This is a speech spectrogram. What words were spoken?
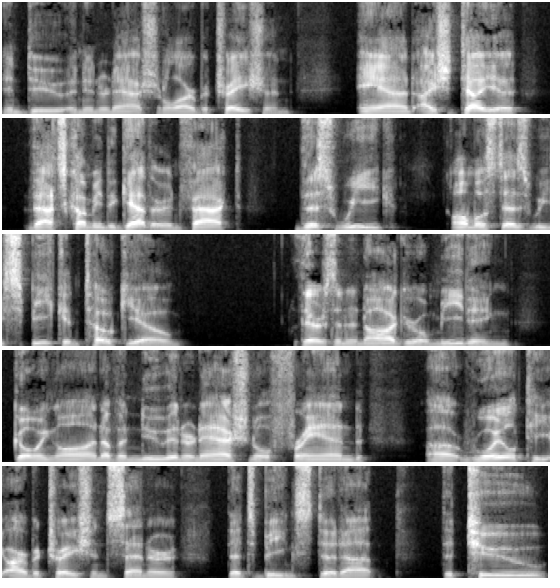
and do an international arbitration. And I should tell you, that's coming together. In fact, this week, almost as we speak in Tokyo, there's an inaugural meeting going on of a new international FRAND uh, royalty arbitration center that's being stood up. The two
